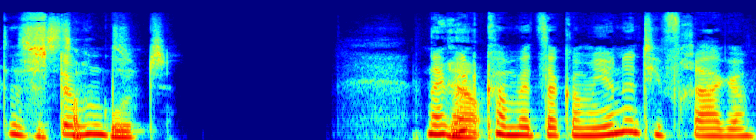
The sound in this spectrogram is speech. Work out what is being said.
Das, das stimmt. ist doch gut. Na gut, ja. kommen wir zur Community-Frage.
